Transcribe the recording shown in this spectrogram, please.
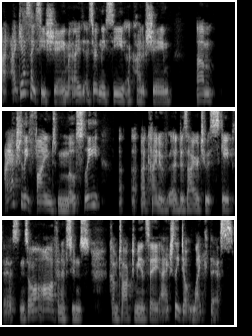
I, I guess I see shame. I, I, certainly see a kind of shame. Um, I actually find mostly a, a, kind of a desire to escape this. And so I'll, I'll, often have students come talk to me and say, I actually don't like this.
